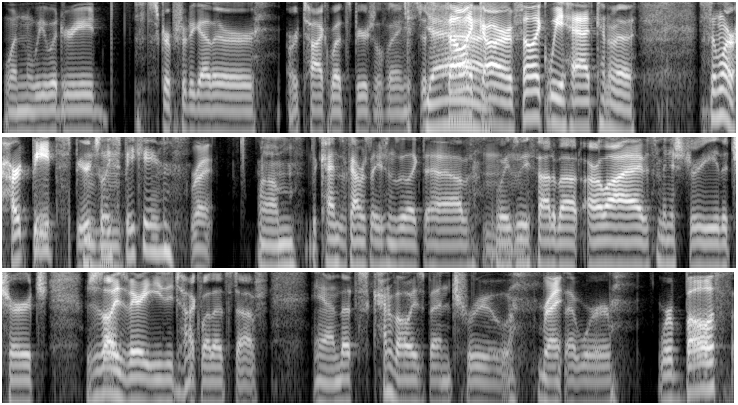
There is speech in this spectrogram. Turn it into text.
when we would read scripture together or talk about spiritual things. Just felt like our felt like we had kind of a similar heartbeat spiritually Mhm. speaking. Right. Um, the kinds of conversations we like to have, ways Mhm. we thought about our lives, ministry, the church, which is always very easy to talk about that stuff. And that's kind of always been true Right. that we're we're both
